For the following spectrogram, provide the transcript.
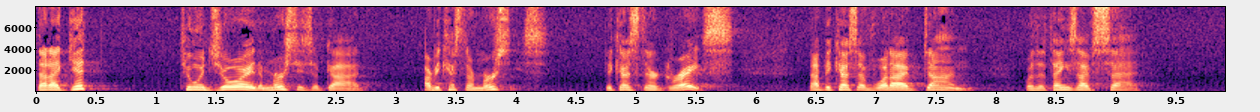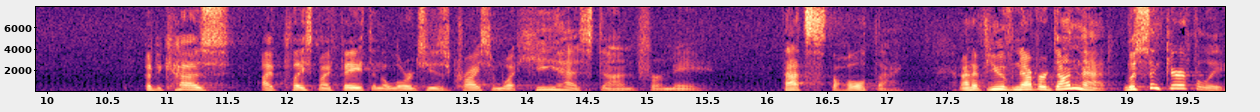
that I get to enjoy the mercies of God are because they're mercies, because they're grace, not because of what I've done or the things I've said, but because I've placed my faith in the Lord Jesus Christ and what He has done for me. That's the whole thing. And if you've never done that, listen carefully.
